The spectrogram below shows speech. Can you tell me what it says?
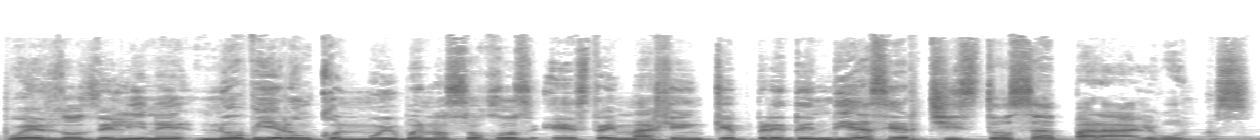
pues los del INE no vieron con muy buenos ojos esta imagen que pretendía ser chistosa para algunos.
